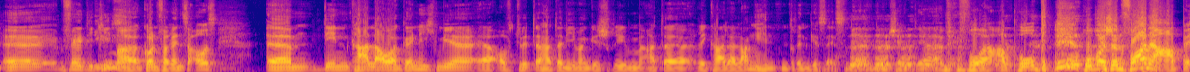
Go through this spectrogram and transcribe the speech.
äh, fällt die Klimakonferenz aus. Ähm, den Karlauer gönne ich mir. Äh, auf Twitter hat dann jemand geschrieben, hat der Ricarda Lang hinten drin gesessen in dem Chat, ja, bevor er abhob, hob er schon vorne ab.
